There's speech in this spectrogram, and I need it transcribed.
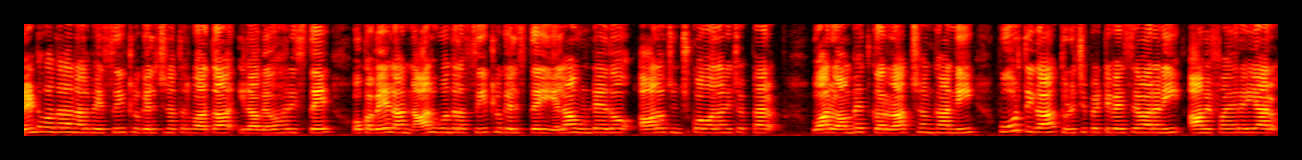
రెండు వందల నలభై సీట్లు గెలిచిన తర్వాత ఇలా వ్యవహరిస్తే ఒకవేళ నాలుగు వందల సీట్లు గెలిస్తే ఎలా ఉండేదో ఆలోచించుకోవాలని చెప్పారు. వారు అంబేద్కర్ రాజ్యాంగాన్ని పూర్తిగా తుడిచిపెట్టి వేసేవారని ఆమె ఫైర్ అయ్యారు.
